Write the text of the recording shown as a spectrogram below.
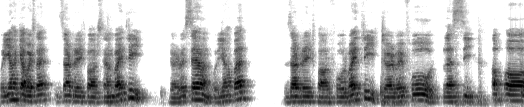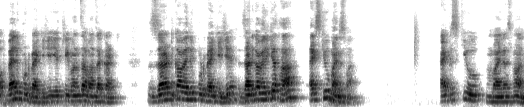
और यहाँ क्या बचता है? Z raise power seven by three divide by seven और यहाँ पर z raise power four by three divide by four plus c अब वैल्यू पुट बैक कीजिए। ये थ्री वन जा वन जा कट जेड का वैल्यू पुट बैक कीजिए। जेड का वैल्यू क्या था? X cube minus one x cube minus one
